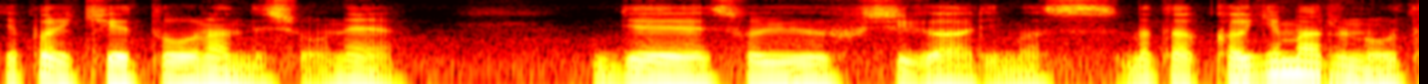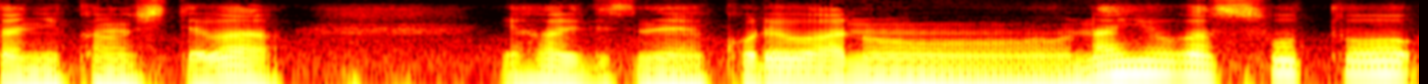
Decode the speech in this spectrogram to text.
やっぱり系統なんでしょうね。で、そういう節があります。また、鍵丸の歌に関しては、やはりですね、これはあの、内容が相当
